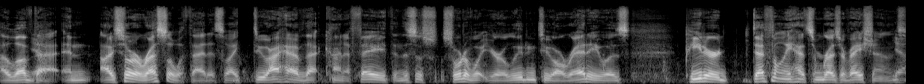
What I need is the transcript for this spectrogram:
I love Yeah. that. And I sort of wrestle with that. It's like, do I have that kind of faith? And this is sort of what you're alluding to already was Peter definitely had some reservations, Yeah.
